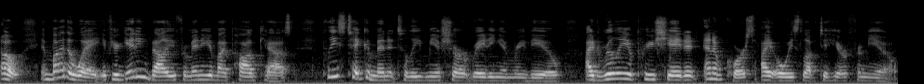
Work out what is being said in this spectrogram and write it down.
Oh, and by the way, if you're getting value from any of my podcasts, please take a minute to leave me a short rating and review. I'd really appreciate it, and of course, I always love to hear from you.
